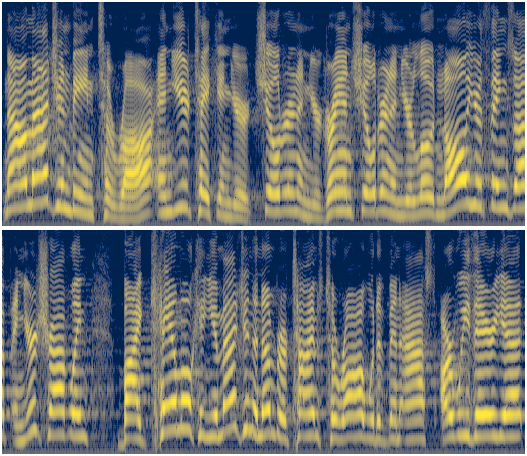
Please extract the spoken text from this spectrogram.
Now imagine being Terah and you're taking your children and your grandchildren and you're loading all your things up and you're traveling by camel. Can you imagine the number of times Terah would have been asked, Are we there yet?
